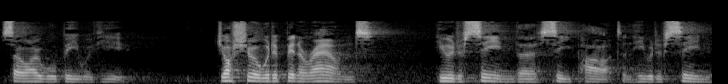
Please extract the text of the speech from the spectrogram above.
so I will be with you. Joshua would have been around. he would have seen the sea part and he would have seen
